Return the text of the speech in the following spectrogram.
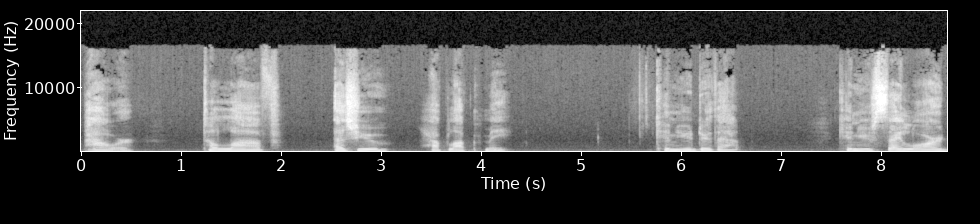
power to love as you have loved me. Can you do that? Can you say, Lord,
